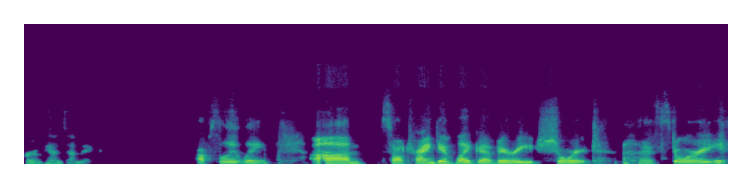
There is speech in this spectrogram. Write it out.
current pandemic? Absolutely. Um, so I'll try and give like a very short story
